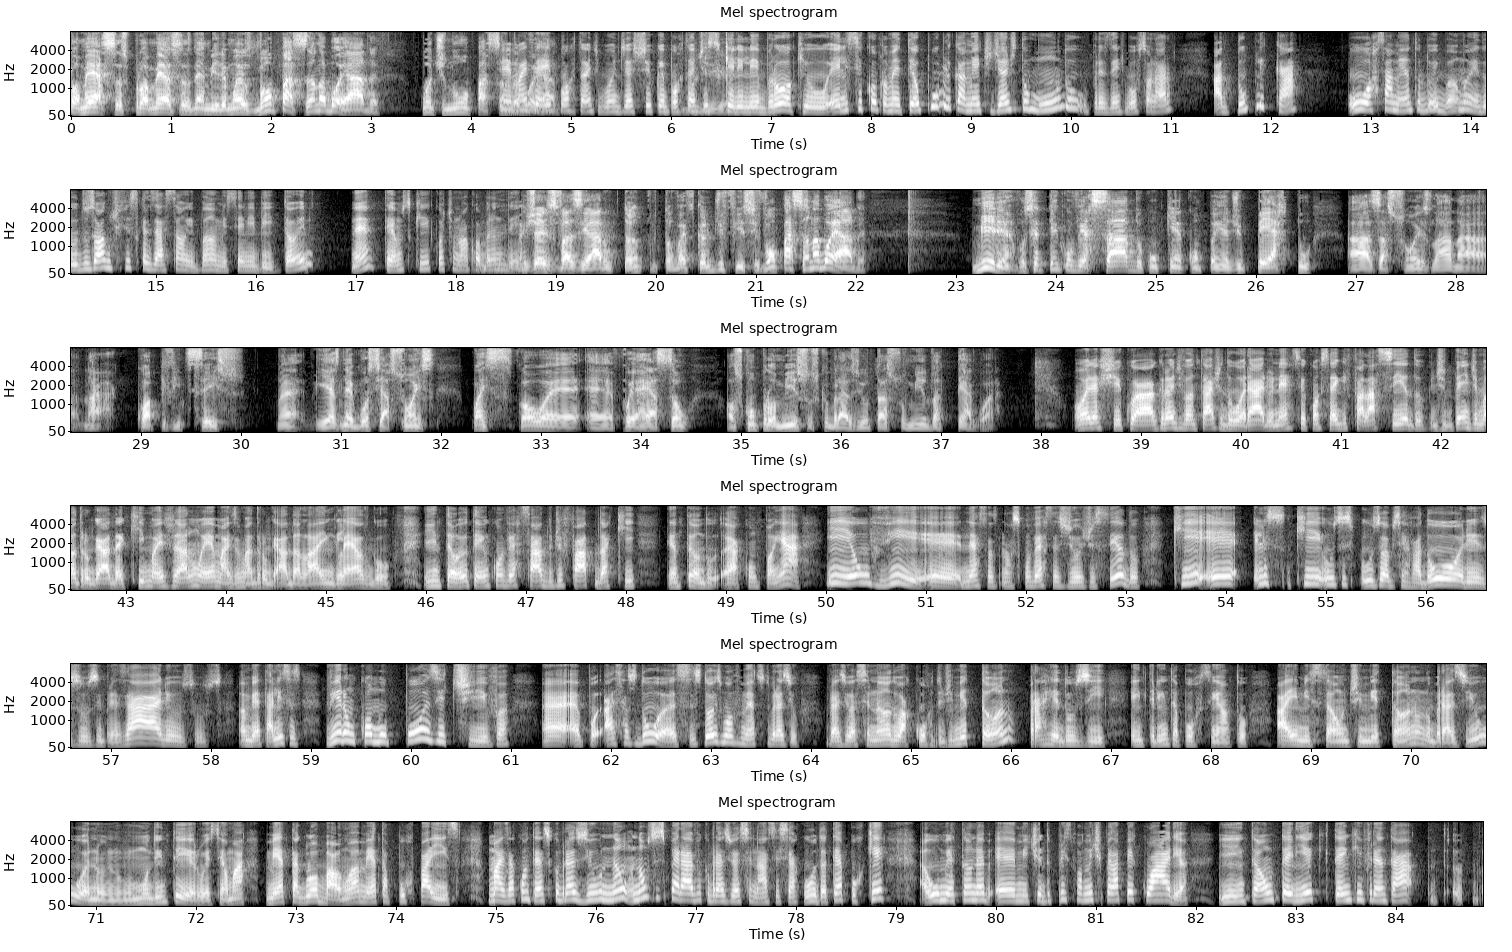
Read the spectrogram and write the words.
Promessas, promessas, né, Miriam? Mas vão passando a boiada. Continuam passando é, a boiada. Mas é importante, bom dia, Chico, é importante isso que ele lembrou, que o, ele se comprometeu publicamente diante do mundo, o presidente Bolsonaro, a duplicar o orçamento do IBAMA e do, dos órgãos de fiscalização, IBAMA e CMB. Então, ele, né, temos que continuar cobrando dele. Mas já esvaziaram tanto, então vai ficando difícil. Vão passando a boiada. Miriam, você tem conversado com quem acompanha de perto as ações lá na, na COP26 né, e as negociações. Quais, qual é, é, foi a reação aos compromissos que o Brasil está assumindo até agora? Olha, Chico, a grande vantagem do horário, né? Você consegue falar cedo, de bem de madrugada aqui, mas já não é mais madrugada lá em Glasgow. Então, eu tenho conversado de fato daqui, tentando eh, acompanhar, e eu vi é, nessas nas conversas de hoje cedo que, é, eles, que os, os observadores, os empresários, os ambientalistas viram como positiva essas duas, esses dois movimentos do Brasil. O Brasil assinando o acordo de metano para reduzir em 30% a emissão de metano no Brasil, no, no, mundo inteiro. Essa é uma meta global, não é uma meta por país. Mas acontece que o Brasil não, não se esperava que o Brasil assinasse esse acordo, até porque o metano é, é emitido principalmente pela pecuária. E então teria que tem que enfrentar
